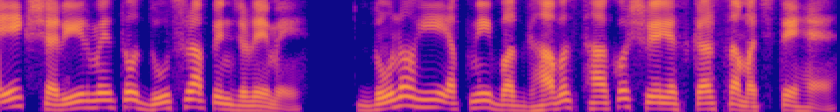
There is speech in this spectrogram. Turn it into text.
एक शरीर में तो दूसरा पिंजड़े में। दोनों ही अपनी बदघावस्था को श्रेयस्कर समझते हैं।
